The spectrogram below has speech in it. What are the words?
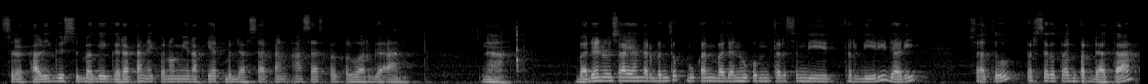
sekaligus sebagai gerakan ekonomi rakyat berdasarkan asas kekeluargaan. Nah, badan usaha yang terbentuk bukan badan hukum tersendiri terdiri dari satu persekutuan perdata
